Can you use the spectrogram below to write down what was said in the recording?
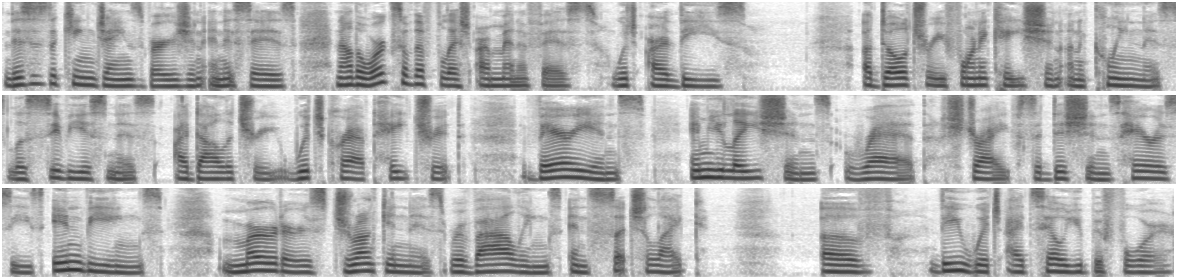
This is the King James Version, and it says, Now the works of the flesh are manifest, which are these adultery, fornication, uncleanness, lasciviousness, idolatry, witchcraft, hatred, variance, emulations, wrath, strife, seditions, heresies, envyings, murders, drunkenness, revilings, and such like, of the which I tell you before,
